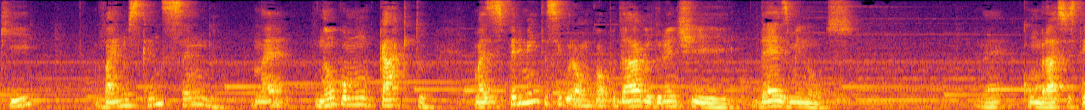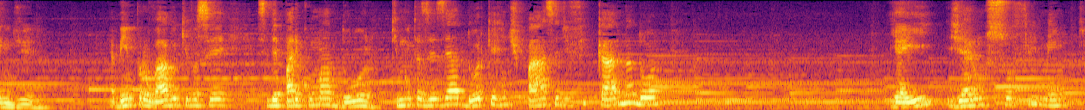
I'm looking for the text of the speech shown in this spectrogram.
que vai nos cansando, né? Não como um cacto, mas experimenta segurar um copo d'água durante 10 minutos, né? Com o braço estendido. É bem provável que você se depare com uma dor, que muitas vezes é a dor que a gente passa de ficar na dor. E aí gera um sofrimento.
